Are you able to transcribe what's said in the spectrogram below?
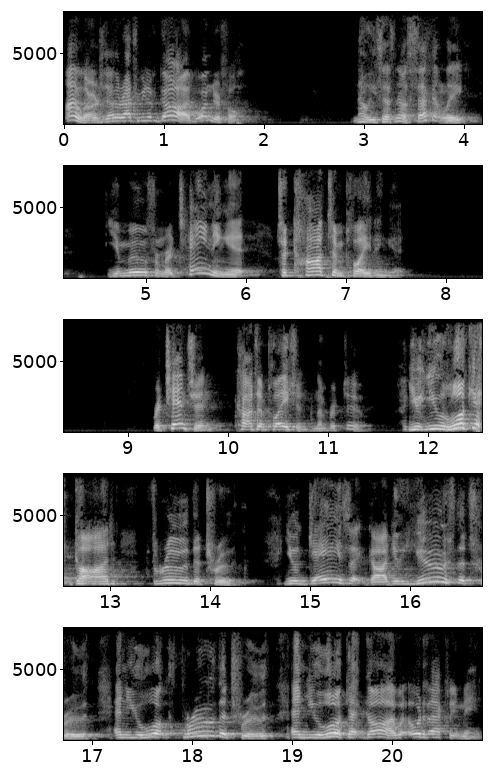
I learned another attribute of God. Wonderful. No, he says, no. Secondly, you move from retaining it to contemplating it. Retention, contemplation, number two. You, you look at God through the truth. You gaze at God, you use the truth, and you look through the truth, and you look at God. What, what does it actually mean?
